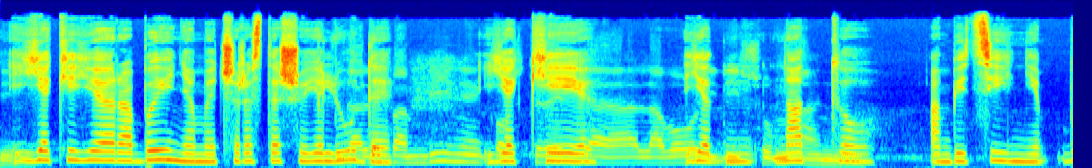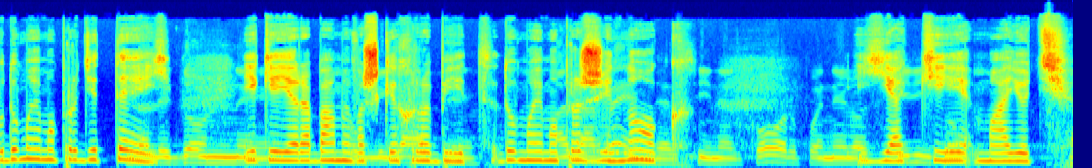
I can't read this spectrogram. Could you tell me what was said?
які є рабинями через те, що є люди, які є надто амбіційні. Бо думаємо про дітей, які є рабами важких робіт. Думаємо про жінок, e які мають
